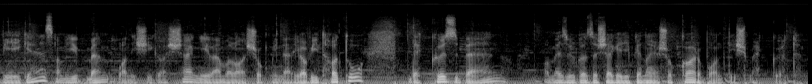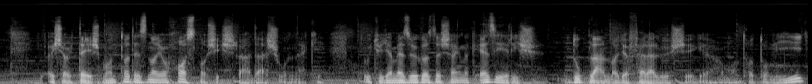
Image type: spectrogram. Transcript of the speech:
végez, amiben van is igazság, nyilvánvalóan sok minden javítható, de közben a mezőgazdaság egyébként nagyon sok karbont is megköt és ahogy te is mondtad, ez nagyon hasznos is ráadásul neki. Úgyhogy a mezőgazdaságnak ezért is duplán nagy a felelőssége, ha mondhatom így,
